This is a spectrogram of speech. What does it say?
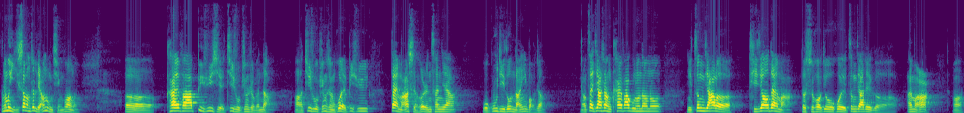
那么以上这两种情况呢，呃，开发必须写技术评审文档啊，技术评审会必须代码审核人参加，我估计都难以保障。然后再加上开发过程当中。你增加了提交代码的时候，就会增加这个 M 二啊，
